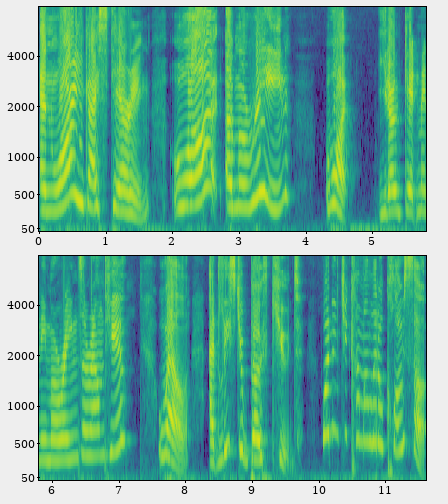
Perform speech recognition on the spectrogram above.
And why are you guys staring? What? A marine? What? You don't get many marines around here? Well, at least you're both cute. Why don't you come a little closer?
